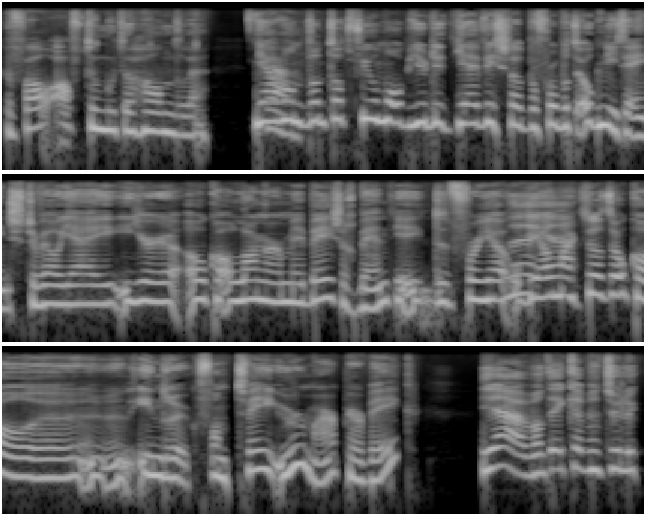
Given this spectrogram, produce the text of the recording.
geval af te moeten handelen. Ja, Ja. Want, want dat viel me op, Judith. Jij wist dat bijvoorbeeld ook niet eens. Terwijl jij hier ook al langer mee bezig bent. Voor jou, op jou ja. maakte dat ook al eh, een indruk van twee uur maar per week. Ja, want ik heb natuurlijk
